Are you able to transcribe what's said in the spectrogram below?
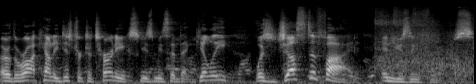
or the Rock County District Attorney, excuse me, said that Gilly was justified in using force.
